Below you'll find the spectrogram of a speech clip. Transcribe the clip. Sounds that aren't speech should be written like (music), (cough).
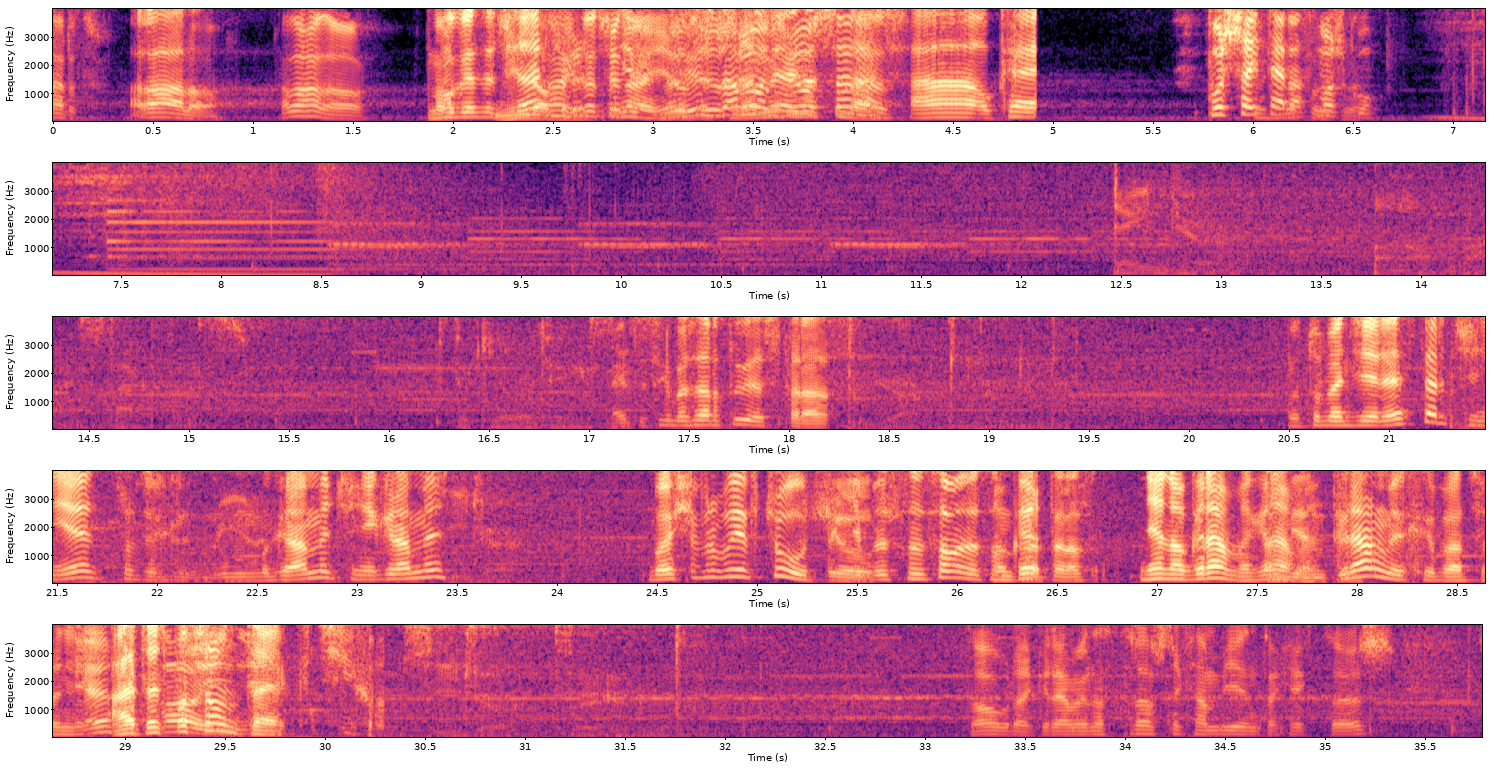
Start. Halo, halo. Halo, halo. Mogę zaczynać? dobry. Tak, zaczynaj. Nie, Już, już już, już, już teraz. A, okej. Puszczaj teraz, Za późno. Moszku. Ej, ty chyba żartujesz teraz. No to będzie restart, czy nie? Co ty, gramy, czy nie gramy? Bo ja się próbuję wczuć Jakie już. bezsensowne są Okej. te teraz Nie no, gramy, gramy. ambienty. Gramy chyba, co nie? Ale to jest Oj, początek, cicho. Dobra, gramy na strasznych ambientach jak coś.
